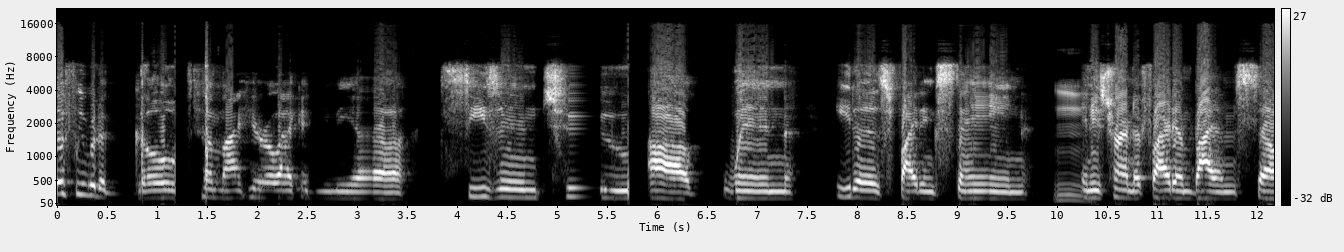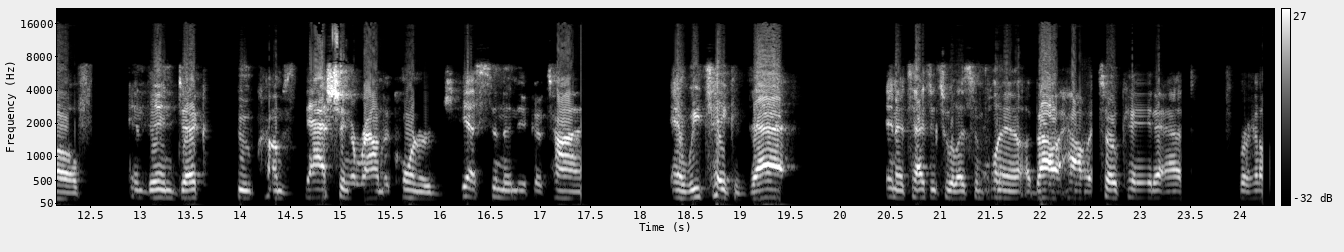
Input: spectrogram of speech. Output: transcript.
if we were to go to My Hero Academia season two, uh, when Iida is fighting Stain Mm. and he's trying to fight him by himself, and then Deku comes dashing around the corner just in the nick of time, and we take that and attach it to a lesson plan about how it's okay to ask for help,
